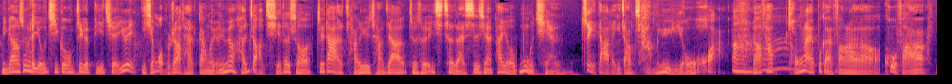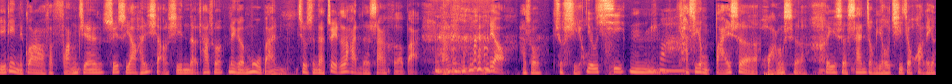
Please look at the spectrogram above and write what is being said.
你刚刚说的油漆工，这个的确，因为以前我不知道他干过油，因为很早期的时候，最大的常玉厂家就是一起策展事先，他有目前最大的一张常玉油画。啊。然后他从来不敢放到库房，一定得挂到他房间，随时要很小心的。他说那个木板就是那最烂的三合板，然后那个颜料，他说就是油油漆，嗯，哇，他是用白色、黄色、黑色三种油漆，就画了一个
